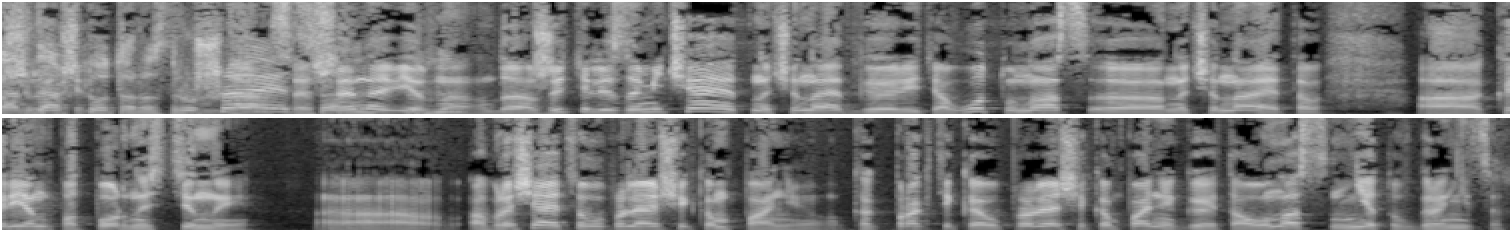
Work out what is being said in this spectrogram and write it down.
когда жители... что-то разрушается. Да, совершенно верно. Угу. Да, жители замечают, начинают говорить, а вот у нас э, начинает э, крен подпорной стены. Э, обращается в управляющую компанию. Как практика, управляющая компания говорит, а у нас нету в границах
